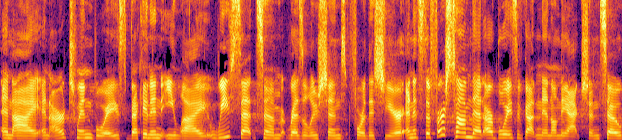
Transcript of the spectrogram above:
and I and our twin boys, Beckett and Eli, we've set some resolutions for this year, and it's the first time that our boys have gotten in on the action. So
